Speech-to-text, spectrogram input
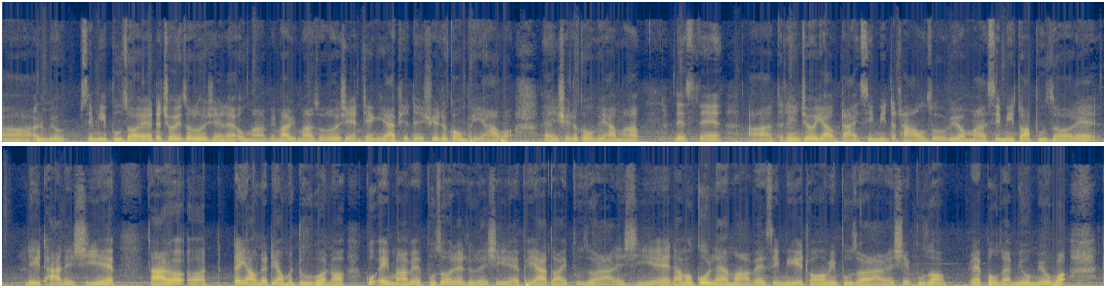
အာအဲ့လိုမျိုးစင်မီပူဇော်ရဲ့တချို့ဆိုလို့ရှိရင်လည်းဥမာမြန်မာပြည်မှာဆိုလို့ရှိရင်အတင်ကြရဖြစ်တဲ့ရွှေတကုံဖရားပေါ့အဲရွှေတကုံဖရားမှာနှစ်စဉ်အာသတင်းကြွရောက်တိုင်းစီမီတထောင်ဆိုပြီးတော့မှစီမီသွားပူဇော်တဲ့လေးထားလည်းရှိရဲ့ဒါကတော့ တယောက်နဲ့တယောက်မတူပေါ့နော်ကိုအိမ်မှာပဲပူဇော်တဲ့လူလည်းရှိရဲဖះသွားပြီးပူဇော်တာလည်းရှိရဲဒါမှမဟုတ်ကိုလမ်းမှာပဲစီမီတွေထုံးပြီးပူဇော်တာလည်းရှိပူဇော်တဲ့ပုံစံမျိုးမျိုးပေါ့တ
